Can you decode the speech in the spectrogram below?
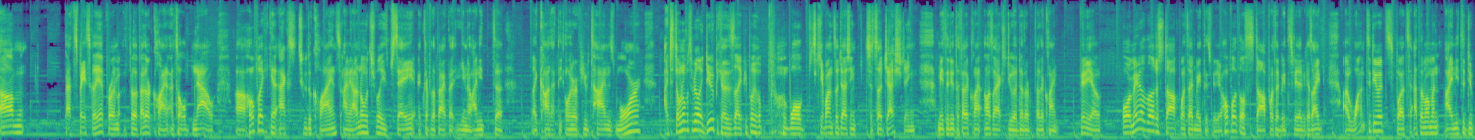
um that's basically it for, for the Feather client until now. Uh, hopefully I can get access to the clients. I mean, I don't know what to really say except for the fact that, you know, I need to like contact the owner a few times more. I just don't know what to really do because like people will keep on suggesting suggesting me to do the Feather client unless I actually do another Feather client video. Or maybe they'll just stop once I make this video. Hopefully they'll stop once I make this video because I I want to do it, but at the moment I need to do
